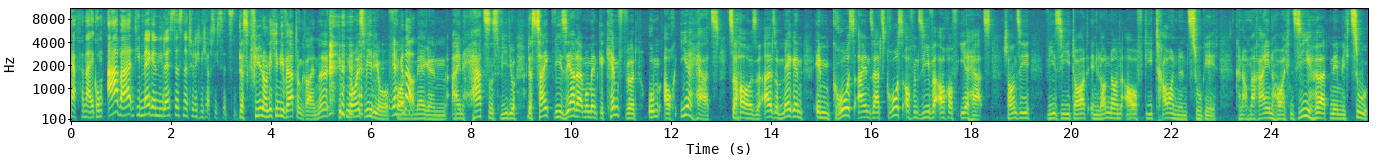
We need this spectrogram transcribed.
Ja, Verneigung. Aber die Megan, die lässt das natürlich nicht auf sich sitzen. Das fiel noch nicht in die Wertung rein. Ne? Gibt ein neues Video ja, von genau. Megan. Ein Herzensvideo. Das zeigt, wie sehr da im Moment gekämpft wird um auch ihr Herz zu Hause. Also Megan im Großeinsatz, Großoffensive auch auf ihr Herz. Schauen Sie, wie sie dort in London auf die Trauernden zugeht können auch mal reinhorchen. Sie hört nämlich zu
